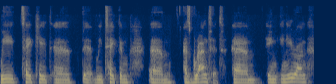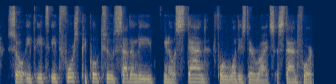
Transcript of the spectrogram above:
we take it. Uh, we take them um, as granted um, in in Iran. So it it it forced people to suddenly you know stand for what is their rights, stand for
